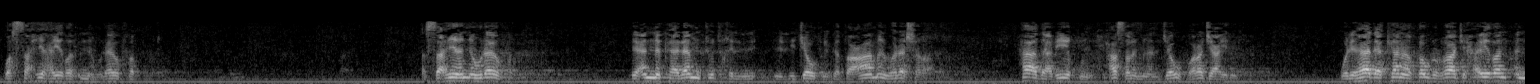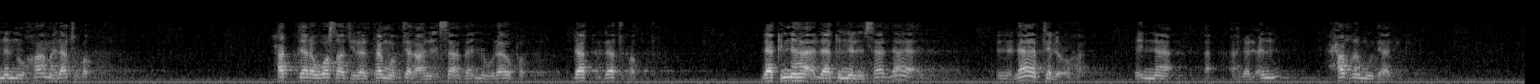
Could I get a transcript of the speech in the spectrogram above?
والصحيح أيضا إنه لا يفطر. الصحيح أنه لا يفطر لأنك لم تدخل لجوفك طعاما ولا شرابا. هذا ريق حصل من الجوف ورجع إليه. ولهذا كان القول الراجح أيضا أن النخامة لا تفطر حتى لو وصلت إلى الفم وابتلع الإنسان فإنه لا يفطر لا لا تفطر لكنها لكن الإنسان لا لا يبتلعها. فإن أهل العلم حرموا ذلك.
